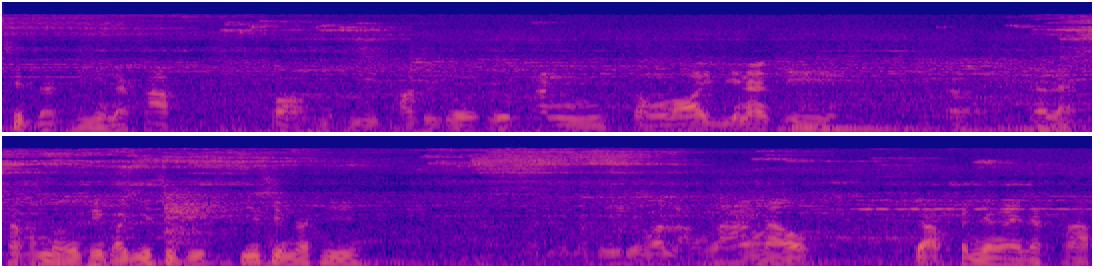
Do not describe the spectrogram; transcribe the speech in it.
20 นาทีนะครับ ก็บางทีเท่าที่ดูคือพันสองวินาทีเอ่อ นั่นแหละถ้ากำหนดไม่ผิก็20 20 นาทีเดี๋ยวมาดูด้วยว่าหลังล้างแล้ว จะเป็นยังไงนะครับ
